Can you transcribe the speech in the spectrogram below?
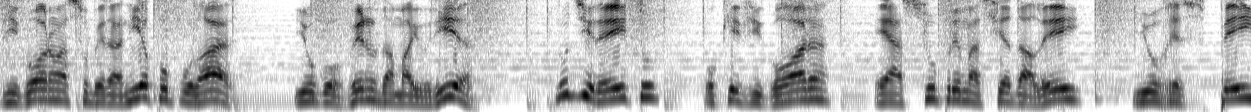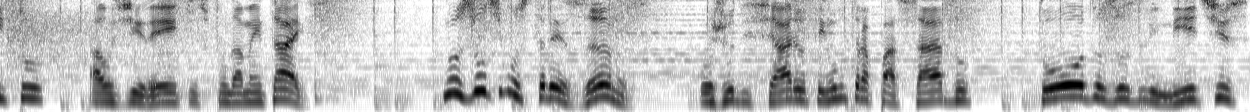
vigoram a soberania popular e o governo da maioria, no direito o que vigora é a supremacia da lei e o respeito aos direitos fundamentais. Nos últimos três anos, o Judiciário tem ultrapassado todos os limites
